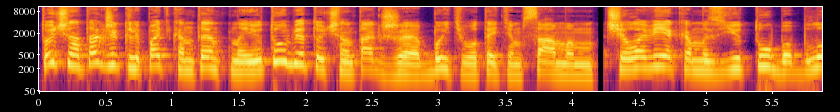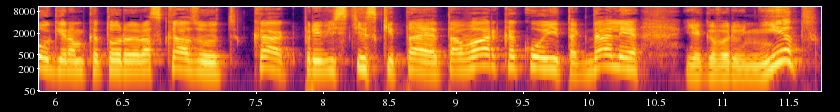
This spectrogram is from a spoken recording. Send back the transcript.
точно так же клепать контент на Ютубе, точно так же быть вот этим самым человеком из Ютуба, блогером, который рассказывает, как привезти с Китая товар какой и так далее. Я говорю, нет,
